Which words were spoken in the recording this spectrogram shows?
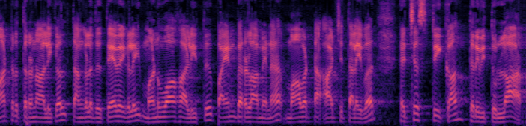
மாற்றுத்திறனாளிகள் தங்களது தேவைகளை மனுவாக அளித்து பயன்பெறலாம் என மாவட்ட ஆட்சித்தலைவர் எச் எஸ் ஸ்ரீகாந்த் தெரிவித்துள்ளார்.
